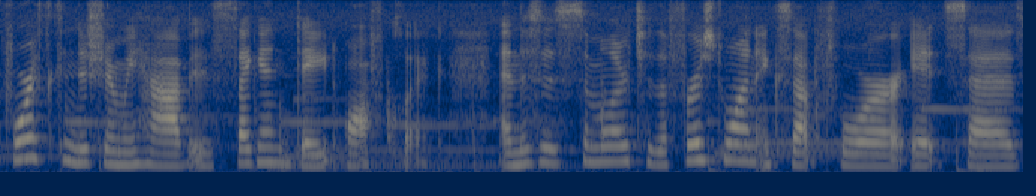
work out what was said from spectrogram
fourth condition we have is second date off click. And this is similar to the first one except for it says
